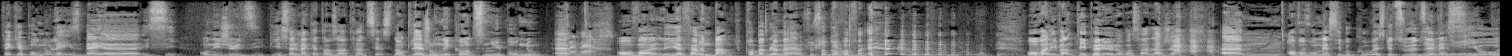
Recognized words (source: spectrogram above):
fait que pour nous, Lise, ben, euh, ici, on est jeudi, puis il est seulement 14h36, donc la journée continue pour nous. Hein? Ça marche. On va aller euh, faire une banque, probablement, c'est ça qu'on va faire. on va aller vendre tes pelules, on va se faire de l'argent. Euh, on va vous remercier beaucoup. Est-ce que tu veux dire merci aux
